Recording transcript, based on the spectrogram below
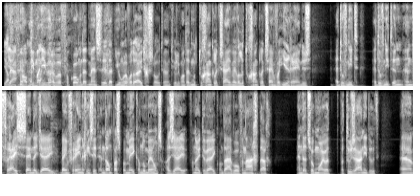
Ja. Ja. maar op die manier willen we voorkomen dat mensen, dat jongeren worden uitgesloten natuurlijk. Want het moet toegankelijk zijn. We willen toegankelijk zijn voor iedereen. Dus het hoeft niet, het hoeft niet een, een vereiste te zijn dat jij bij een vereniging zit en dan pas mee kan doen bij ons. Als jij vanuit de wijk, want daar hebben we over nagedacht. En dat is ook mooi wat, wat Touzani doet. Eh,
